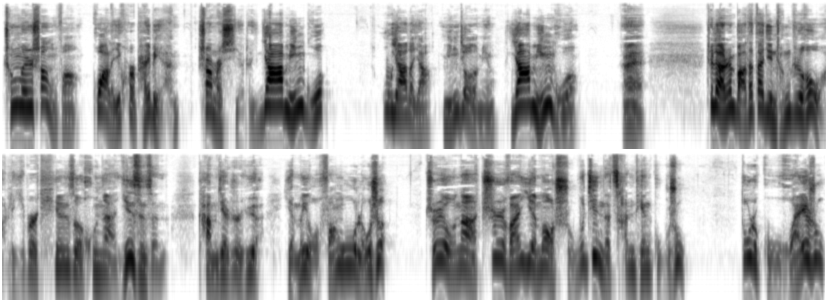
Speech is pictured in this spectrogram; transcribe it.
城门上方挂了一块牌匾，上面写着“鸭民国”，乌鸦的鸦，鸣叫的鸣，鸭民国。哎，这俩人把他带进城之后啊，里边天色昏暗，阴森森的，看不见日月，也没有房屋楼舍，只有那枝繁叶茂、数不尽的参天古树，都是古槐树，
